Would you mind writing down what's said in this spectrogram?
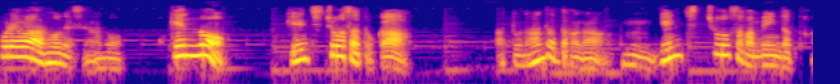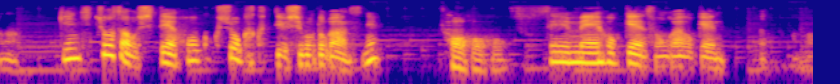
これはあのですね、あの、保険の現地調査とか、あと何だったかなうん、現地調査がメインだったかな現地調査をして報告書を書くっていう仕事があるんですね。ほうほうほ生命保険、損害保険だったかな。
